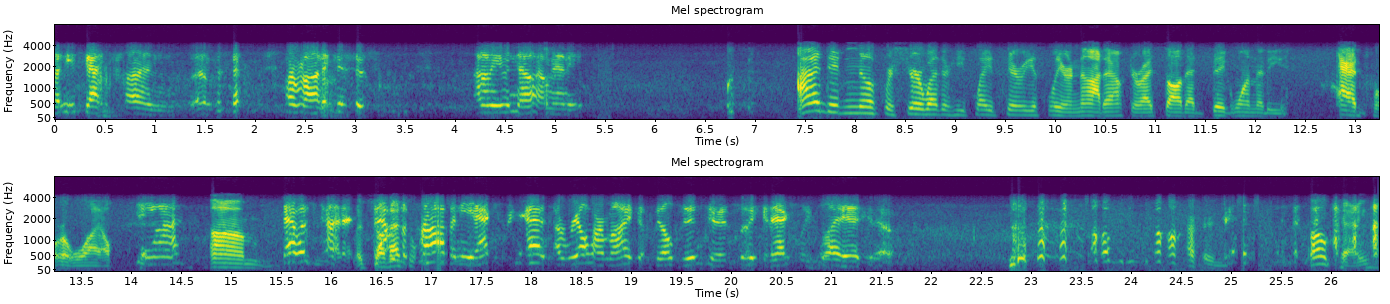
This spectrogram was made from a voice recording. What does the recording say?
So he's got tons of harmonicas. I don't even know how many. I didn't know for sure whether he played seriously or not after I saw that big one that he had for a while. Yeah, Um, that was kind of So that was the problem. and He actually had a real harmonica built into it, so he could actually play it. You know. oh, darn. Okay.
